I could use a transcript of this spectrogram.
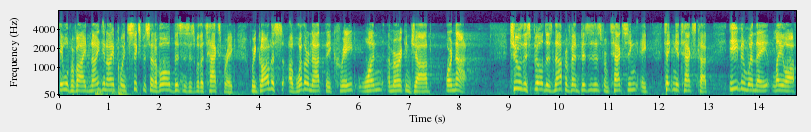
It will provide 99.6% of all businesses with a tax break, regardless of whether or not they create one American job or not. Two, this bill does not prevent businesses from a, taking a tax cut, even when they lay off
